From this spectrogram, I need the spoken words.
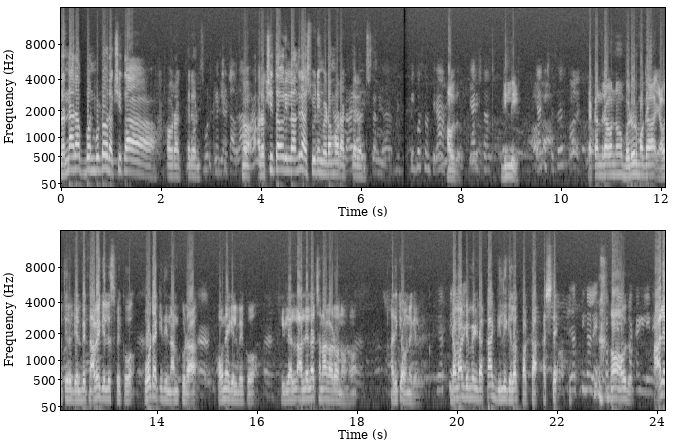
ರನ್ನರ್ ಅಪ್ ಬಂದ್ಬಿಟ್ಟು ರಕ್ಷಿತಾ ಅವ್ರು ಆಗ್ತಾರೆ ಅನ್ಸುತ್ತೆ ರಕ್ಷಿತಾ ಅವರ ಹಾ ರಕ್ಷಿತಾ ಅವ್ರಿಲ್ಲ ಅಂದ್ರೆ ಅಶ್ವಿನಿ ಮೇಡಮ್ ಅವ್ರು ಆಗ್ತಾರೆ ಅನ್ಸುತ್ತೆ ಬಿಗ್ ಬಾಸ್ ನೋಡ್ತೀರಾ? ಹೌದು. ಯಾರು ಇಷ್ಟ? ಗಿಲ್ಲಿ. ಯಾಕೆ ಇಷ್ಟ ಸರ್? ಯಾಕಂದ್ರೆ ಅವನು ಬಡವ್ರ ಮಗ ಯಾವತ್ತಿರೋ ಗೆಲ್ಬೇಕು. ನಾವೇ ಗೆಲ್ಲಿಸ್ಬೇಕು. ಓಟ್ ಹಾಕಿದೀನಿ ನಾನು ಕೂಡ. ಅವನೇ ಗೆಲ್ಬೇಕು. ಇಲ್ಲೆಲ್ಲ ಅಲ್ಲೆಲ್ಲ ಚೆನ್ನಾಗಿ ಆಡೋನು ಅವನು. ಅದಕ್ಕೆ ಅವನೇ ಗೆಲ್ಬೇಕು. ಡಮಲ್ ಡಿಮಿಲ್ ಡಕ್ಕ ಗಿಲ್ಲಿ ಗೆಲ್ಲೋದ್ ಪಕ್ಕ ಅಷ್ಟೇ. ಫಿನಾಲೆ ಹಾ ಹೌದು. ಆಲೆ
